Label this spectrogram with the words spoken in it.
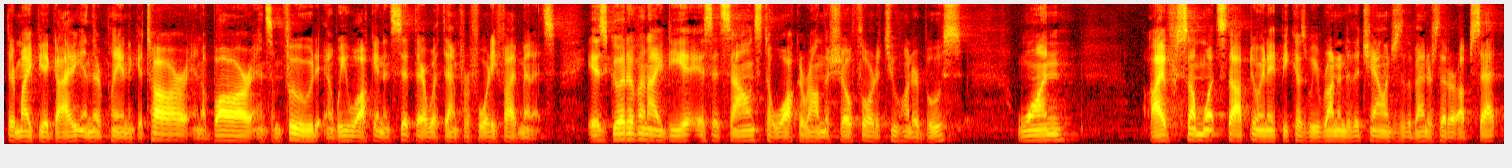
there might be a guy in there playing a guitar and a bar and some food, and we walk in and sit there with them for 45 minutes. As good of an idea as it sounds to walk around the show floor to 200 booths, one, I've somewhat stopped doing it because we run into the challenges of the vendors that are upset.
